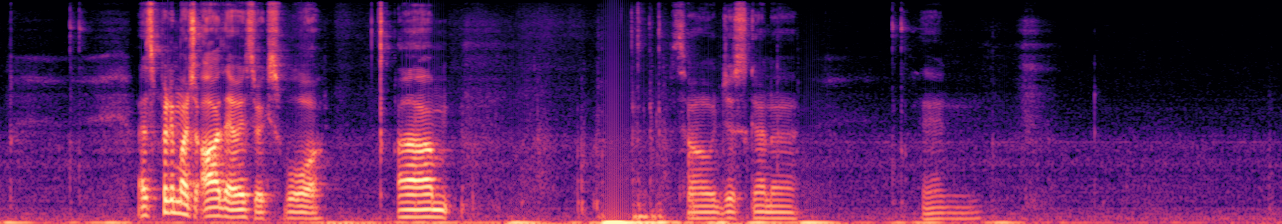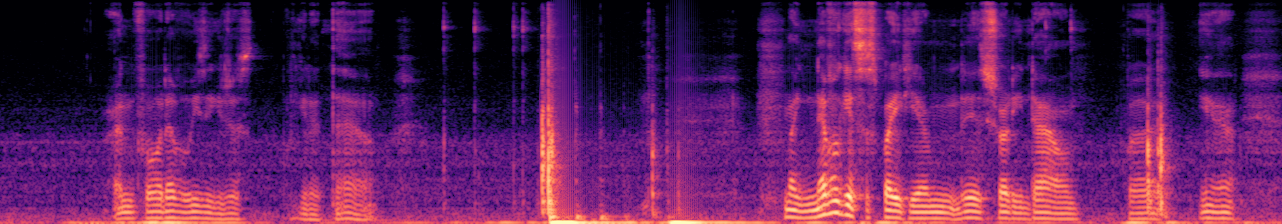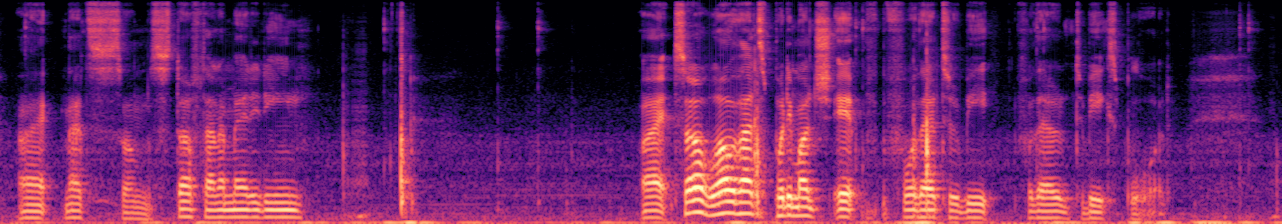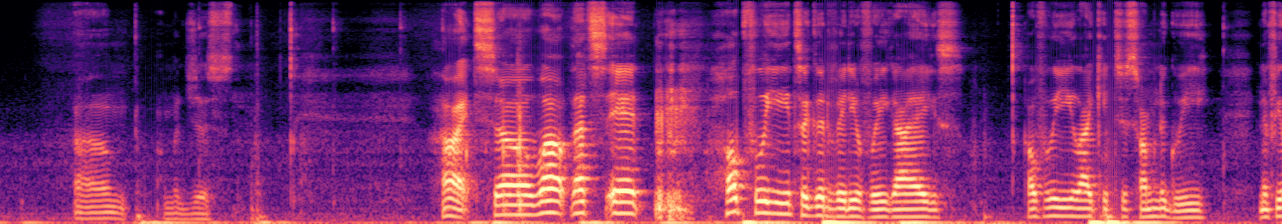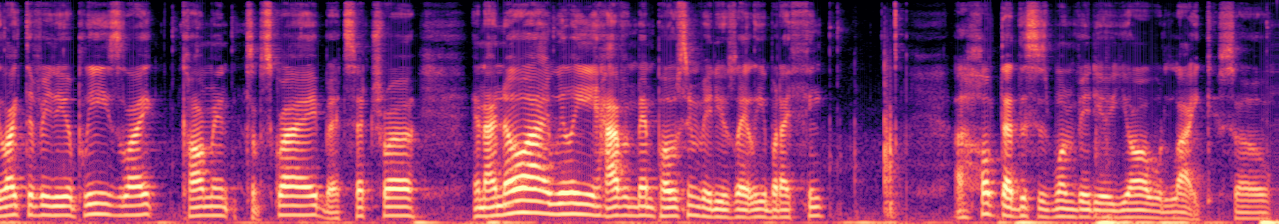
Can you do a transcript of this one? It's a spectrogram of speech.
That's pretty much all there is to explore. Um, so we're just gonna, and and for whatever reason you just get it there. Like never gets displayed here and it is shutting down. But yeah. Alright, that's some stuff that I'm editing. Alright, so well that's pretty much it for there to be for there to be explored. Um I'm gonna just Alright, so well that's it. Hopefully it's a good video for you guys. Hopefully you like it to some degree. And if you like the video, please like, comment, subscribe, etc. And I know I really haven't been posting videos lately, but I think I hope that this is one video y'all would like. So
